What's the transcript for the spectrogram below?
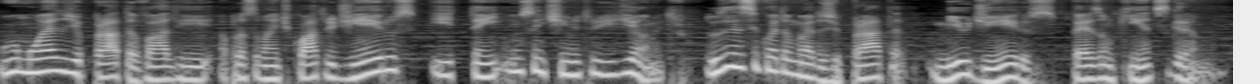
Uma moeda de prata vale aproximadamente 4 dinheiros e tem 1 centímetro de diâmetro. 250 moedas de prata, 1000 dinheiros, pesam 500 gramas.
